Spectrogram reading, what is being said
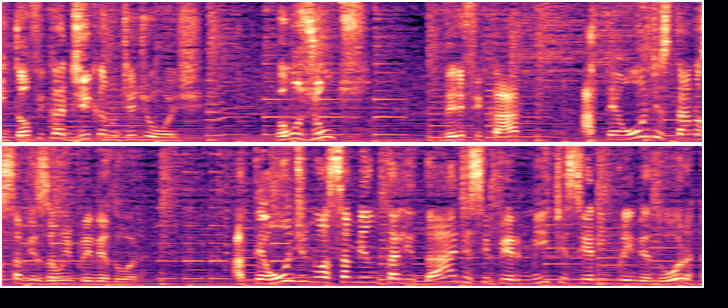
Então fica a dica no dia de hoje. Vamos juntos verificar até onde está nossa visão empreendedora, até onde nossa mentalidade se permite ser empreendedora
